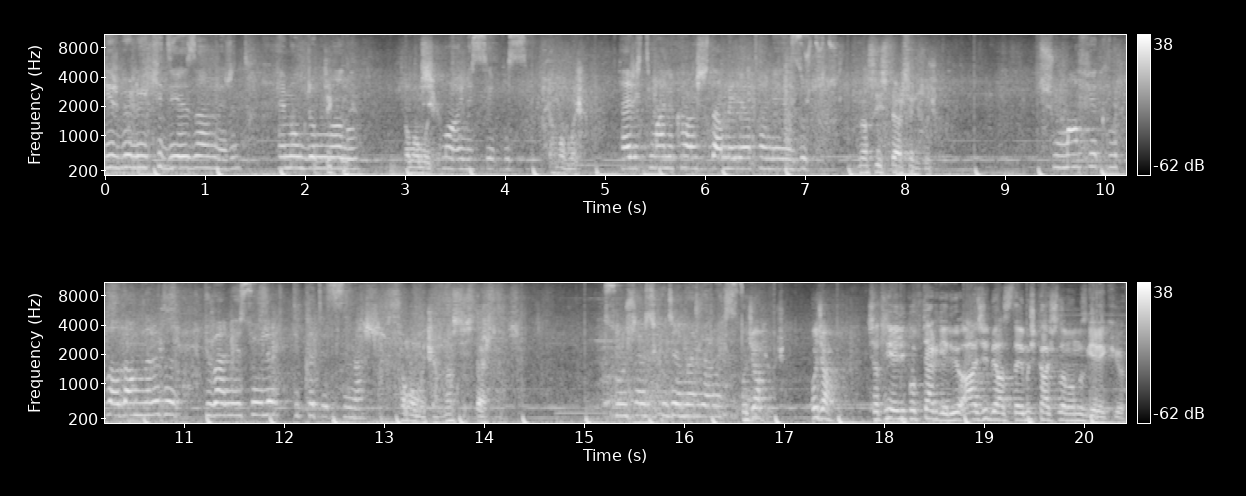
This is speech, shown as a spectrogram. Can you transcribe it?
1 bölü 2 diyezem verin. Hemogramını Peki. alın. Tamam Işık hocam. muayenesi yapılsın. Tamam hocam. Her ihtimale karşı da ameliyathaneye hazır tut. Nasıl isterseniz hocam. Şu mafya kılıklı adamlara da güvenliğe söyle dikkat etsinler. Tamam hocam nasıl isterseniz. Sonuçlar çıkınca hemen görmek istiyorum. Hocam, hocam çatıya helikopter geliyor. Acil bir hastaymış karşılamamız gerekiyor.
